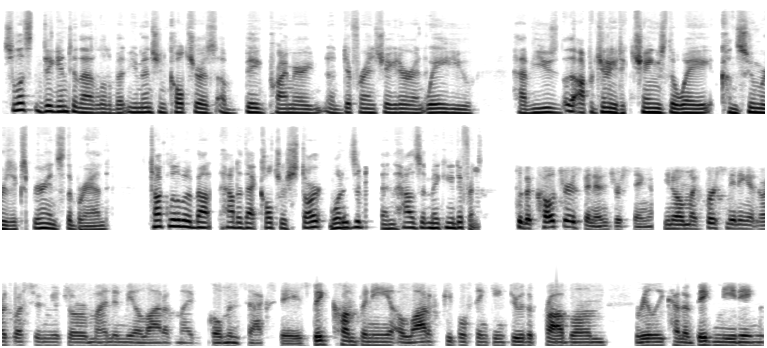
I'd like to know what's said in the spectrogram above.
So let's dig into that a little bit. You mentioned culture as a big primary uh, differentiator and way you have used the opportunity to change the way consumers experience the brand. Talk a little bit about how did that culture start? What is it and how is it making a difference? So the culture has been interesting. You know, my first meeting at Northwestern Mutual reminded me a lot of my Goldman Sachs days. Big company, a lot of people thinking through the problem, really kind of big meetings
